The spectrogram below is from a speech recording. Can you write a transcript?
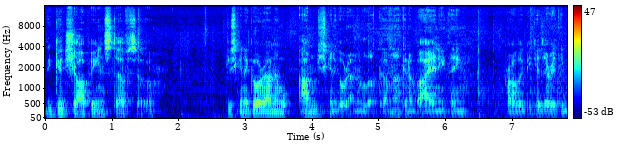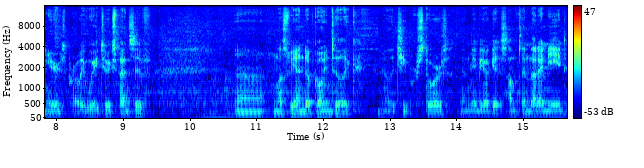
the good shopping and stuff, so I'm just gonna go around and I'm just gonna go around and look. I'm not gonna buy anything, probably because everything here is probably way too expensive. Uh, unless we end up going to like you know the cheaper stores then maybe i'll get something that i need.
